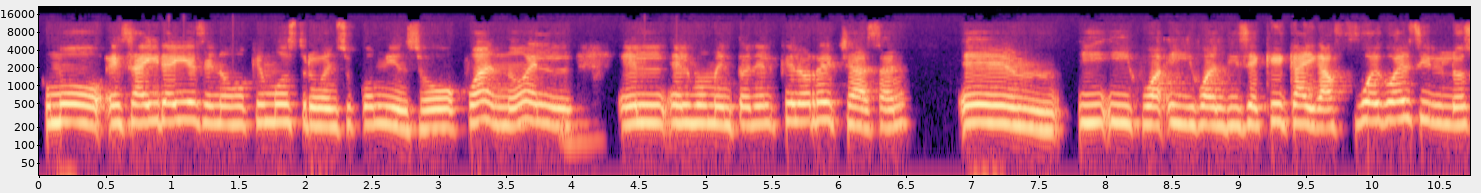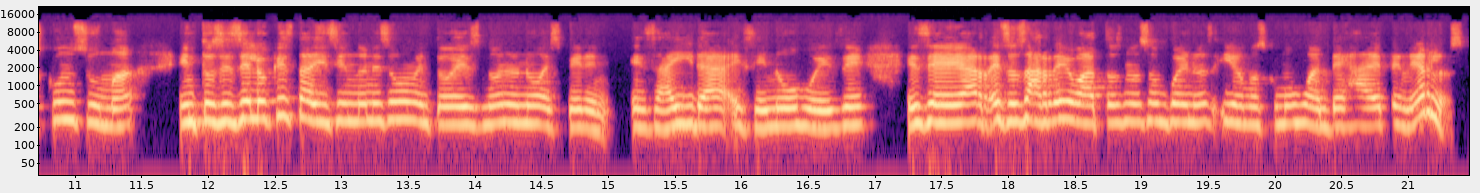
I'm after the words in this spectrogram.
como esa ira y ese enojo que mostró en su comienzo Juan, ¿no? El, el, el momento en el que lo rechazan eh, y, y, Juan, y Juan dice que caiga fuego del cielo y los consuma. Entonces él lo que está diciendo en ese momento es, no, no, no, esperen, esa ira, ese enojo, ese, ese, esos arrebatos no son buenos y vemos como Juan deja de tenerlos.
